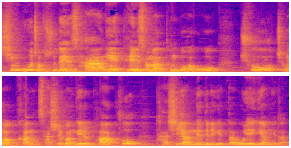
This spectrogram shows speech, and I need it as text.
신고 접수된 사항에 대해서만 통보하고 추후 정확한 사실관계를 파악 후 다시 안내드리겠다고 얘기합니다.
